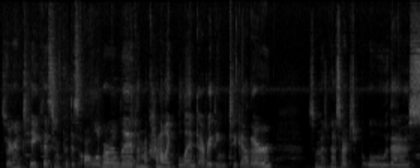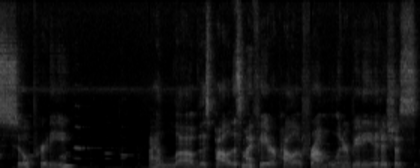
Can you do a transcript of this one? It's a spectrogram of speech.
So we're gonna take this and put this all over our lid. And I'm gonna kind of like blend everything together. So I'm just gonna start to, ooh, that is so pretty. I love this palette. This is my favorite palette from Lunar Beauty. It is just,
